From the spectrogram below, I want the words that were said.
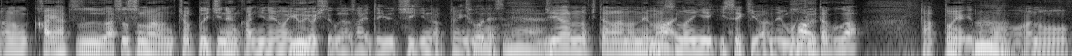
あの開発が進まんちょっと1年か2年は猶予してくださいという地域になったんやけども、ね、JR の北側のね松の遺跡はね、もう住宅が建っとんやけども、あの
